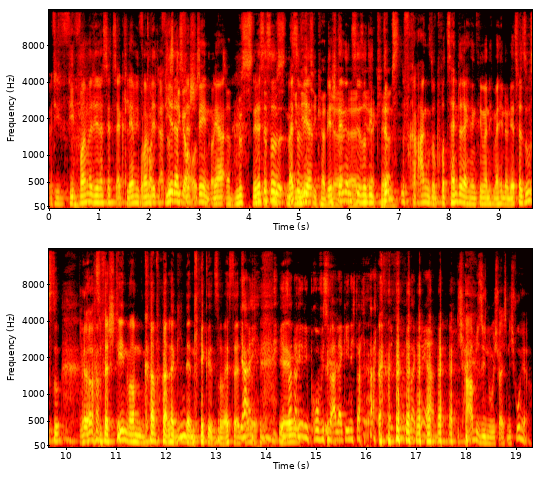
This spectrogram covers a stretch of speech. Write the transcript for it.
wie, wie wollen wir dir das jetzt erklären? Wie Oh wollen Gott, wir, wir das das verstehen? Ja. Das müssten, Nee, das ist so, müssten weißt du, wir, Genetiker wir dir, stellen uns äh, hier so dir die erklären. dümmsten Fragen, so Prozente rechnen kriegen wir nicht mehr hin. Und jetzt versuchst du Ja. zu verstehen, warum ein Körper Allergien entwickelt, so weißt du. Ja, ich, Ja, ihr seid doch hier die Profis für Allergien. Ich dachte, ich kann mir das erklären. Ich habe sie nur, ich weiß nicht woher.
